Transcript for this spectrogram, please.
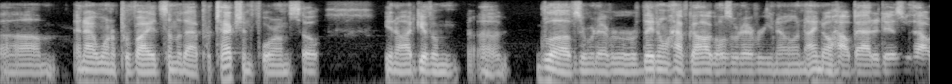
Um, and I want to provide some of that protection for them. So, you know, I'd give them uh, gloves or whatever, or they don't have goggles or whatever, you know, and I know how bad it is without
